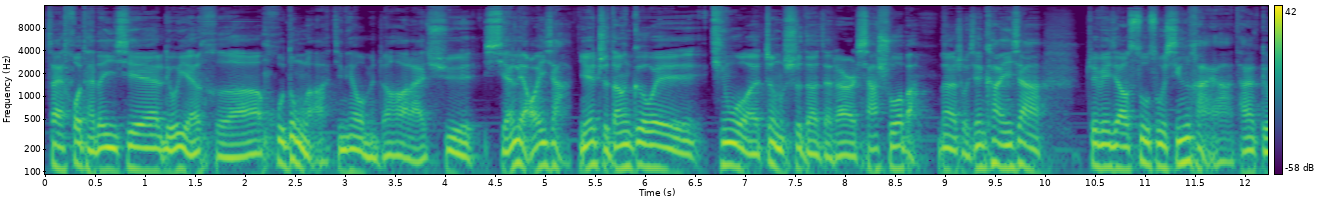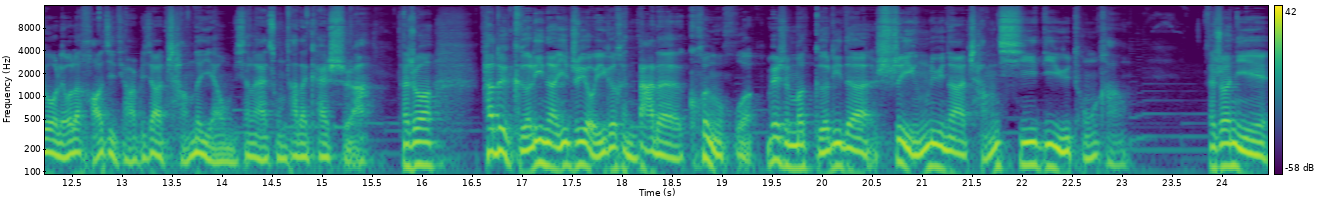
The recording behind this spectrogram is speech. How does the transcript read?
在后台的一些留言和互动了啊，今天我们正好来去闲聊一下，也只当各位听我正式的在这儿瞎说吧。那首先看一下这位叫素素星海啊，他给我留了好几条比较长的言，我们先来从他的开始啊。他说他对格力呢一直有一个很大的困惑，为什么格力的市盈率呢长期低于同行？他说你。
